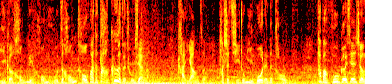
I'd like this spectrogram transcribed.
一个红脸、红胡子、红头发的大个子出现了，看样子他是其中一拨人的头。他把福格先生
